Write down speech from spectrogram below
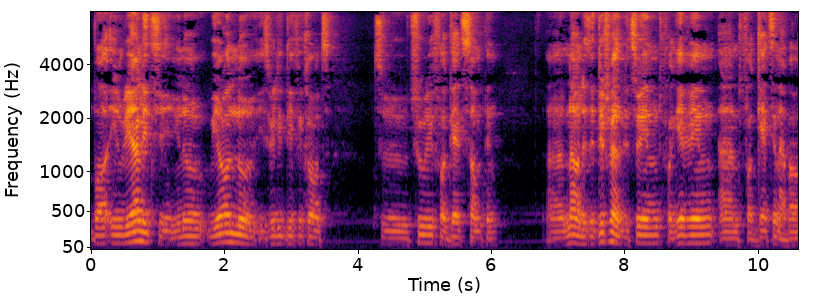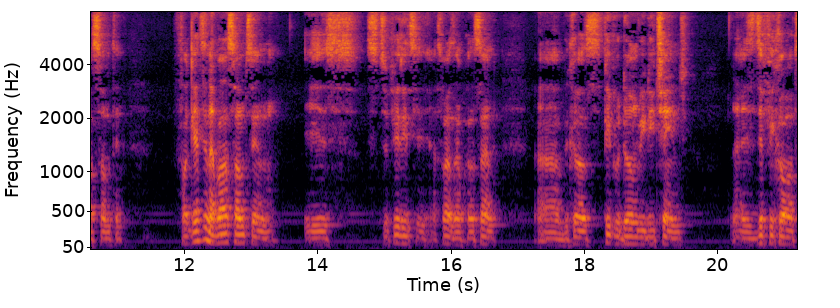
but in reality, you know, we all know it's really difficult to truly forget something. Uh, now, there's a difference between forgiving and forgetting about something. Forgetting about something is stupidity, as far as I'm concerned, uh, because people don't really change. Uh, it's difficult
